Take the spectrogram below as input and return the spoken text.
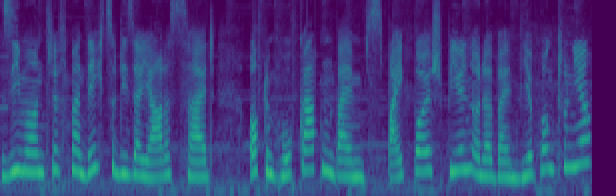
Simon, trifft man dich zu dieser Jahreszeit oft im Hofgarten beim Spikeball spielen oder beim Bierpong-Turnier?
